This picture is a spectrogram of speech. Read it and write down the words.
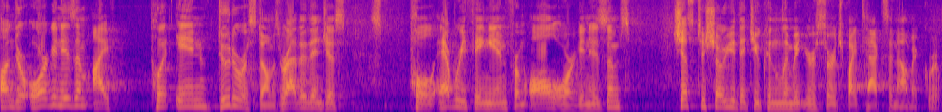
Under organism, I've put in deuterostomes rather than just pull everything in from all organisms, just to show you that you can limit your search by taxonomic group.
